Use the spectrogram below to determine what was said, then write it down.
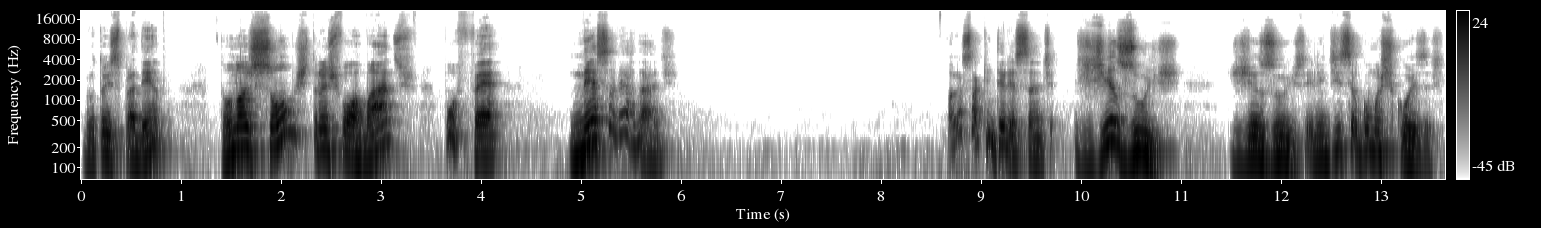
Botou isso para dentro? Então nós somos transformados por fé nessa verdade. Olha só que interessante. Jesus, Jesus, ele disse algumas coisas.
